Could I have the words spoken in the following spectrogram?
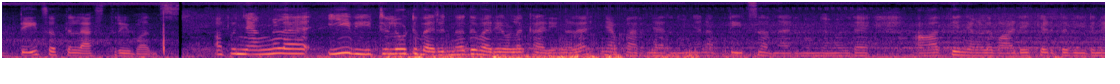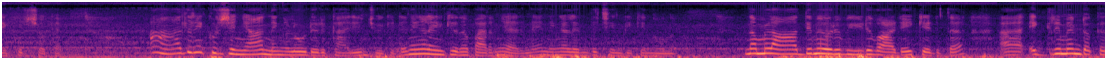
updates of the last three months അപ്പം ഞങ്ങൾ ഈ വീട്ടിലോട്ട് വരുന്നത് വരെയുള്ള കാര്യങ്ങൾ ഞാൻ പറഞ്ഞായിരുന്നു. ഞാൻ അപ്ഡേറ്റ്സ് തന്നായിരുന്നു ഞങ്ങളുടെ ആദ്യം ഞങ്ങൾ വാടകയ്ക്കെടുത്ത വീടിനെ കുറിച്ചൊക്കെ ആ അതിനെക്കുറിച്ച് ഞാൻ നിങ്ങളോടൊരു കാര്യം ചോദിക്കട്ടെ? നിങ്ങൾ എനിക്കൊന്ന് പറഞ്ഞു തരണേ നിങ്ങൾ എന്ത് ചിന്തിക്കുന്നു എന്ന് നമ്മൾ ആദ്യമേ ഒരു വീട് വാടകയ്ക്കെടുത്ത് എഗ്രിമെന്റ് ഒക്കെ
